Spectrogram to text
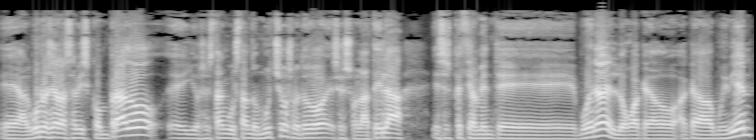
Eh, algunos ya las habéis comprado eh, y os están gustando mucho, sobre todo es eso, la tela es especialmente buena, el logo ha quedado, ha quedado muy bien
